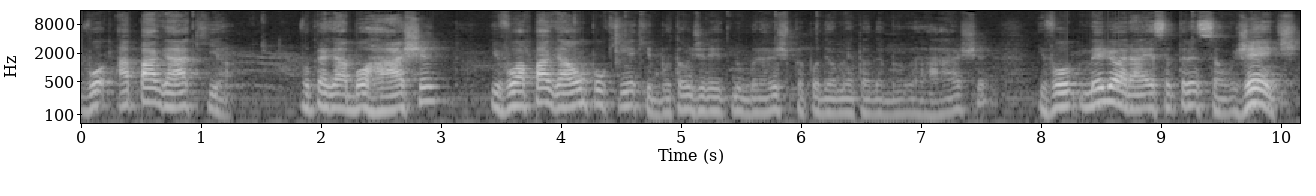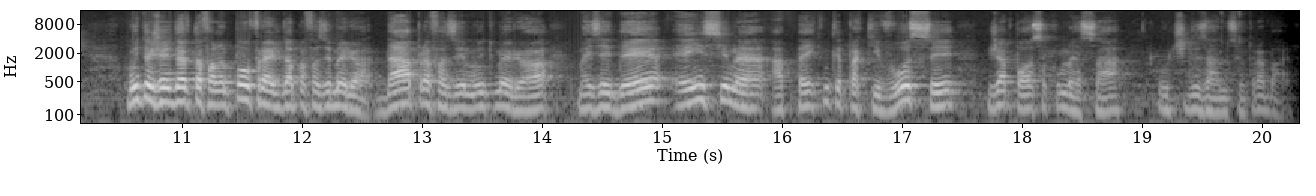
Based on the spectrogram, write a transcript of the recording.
vou apagar aqui, ó. Vou pegar a borracha e vou apagar um pouquinho aqui, botão direito no brush para poder aumentar da borracha e vou melhorar essa transição. Gente, muita gente deve estar falando, pô Fred, dá para fazer melhor. Dá para fazer muito melhor, mas a ideia é ensinar a técnica para que você já possa começar a utilizar no seu trabalho.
